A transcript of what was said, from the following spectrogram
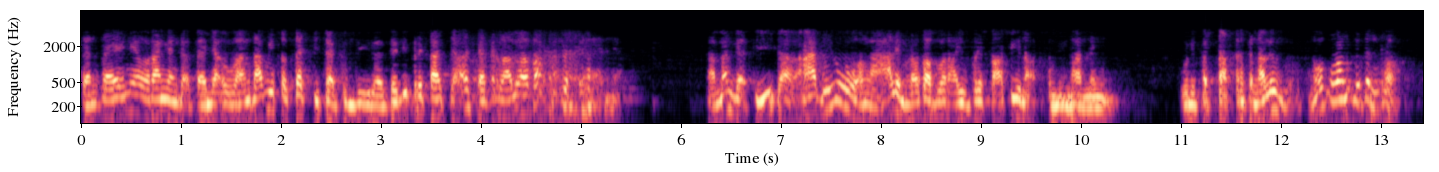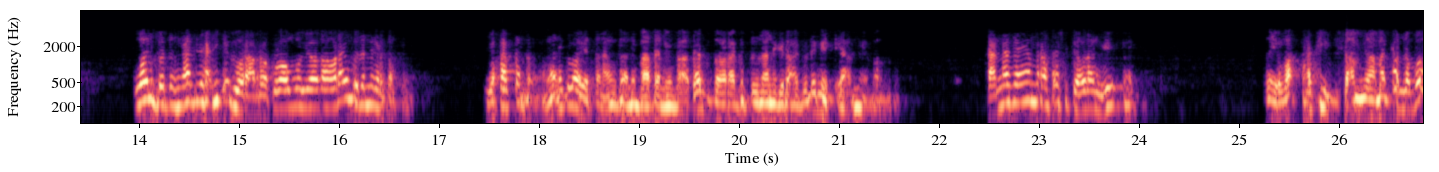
Dan saya ini orang yang nggak banyak uang, tapi sukses bisa gembira. Jadi prestasi sudah terlalu apa? Sama nggak bisa. Aku itu orang alim, rasa berayu prestasi, nak seminar nih. Universitas terkenal mau pulang betul roh. Pulang betul nggak bisa ini gue raro. Kalau mau orang betul ngerti. Ya kan, ini kalau ya tenang tenang bahasa nih bahasa, itu orang keturunan negara aku ini ya memang. Karena saya merasa sudah orang hebat. Lewat tadi bisa menyelamatkan apa?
